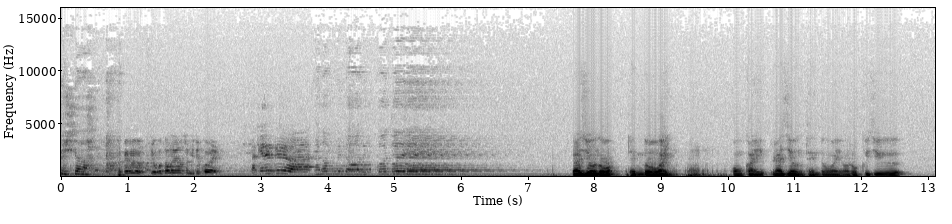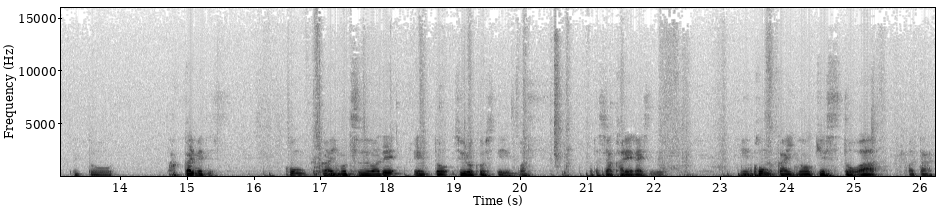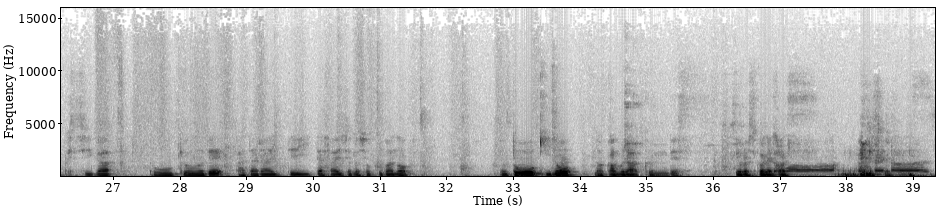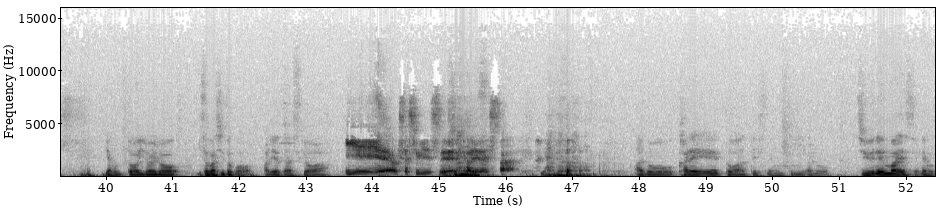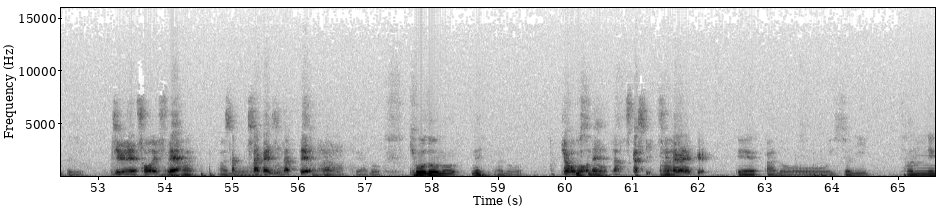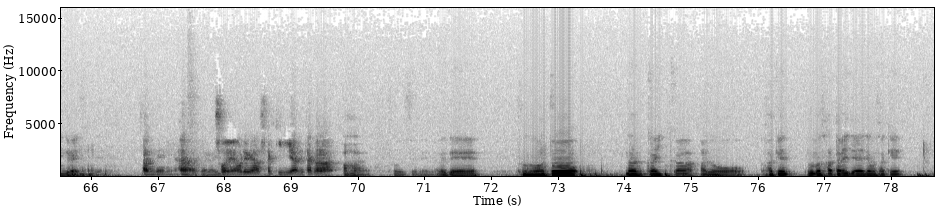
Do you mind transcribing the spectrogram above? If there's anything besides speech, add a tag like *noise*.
くりした。たける横田の様子見てこい。たけるくんは頼むと絶好調でラジオの天童ワイン。今回ラジオの天童ワインは60えっと8回目です。今回も通話でえっと収録をしています。私はカレーライスです、えー今回のゲストは私が東京で働いていた最初の職場のえっと同期の中村くんです。よろしくお願いします。よろしくお願いしまいや本当いろいろ忙しいとこありがとうございます今日は。すいえいえお久しぶりです。カレーライスさいやあの彼とはですね本当にあの10年前ですよね本当に。ん10年そうですね、はい。あの社社会人になって。社会人ってあの共同のねあの今日のね懐かしい世田谷区であの一緒に3年ぐらいですかね。3年はい。そうね俺が先に辞めたから。あはい。そうですよね。それでその後何回かあの酒その働いてる間も酒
